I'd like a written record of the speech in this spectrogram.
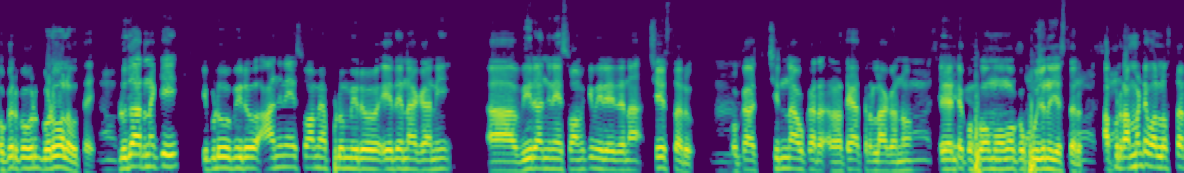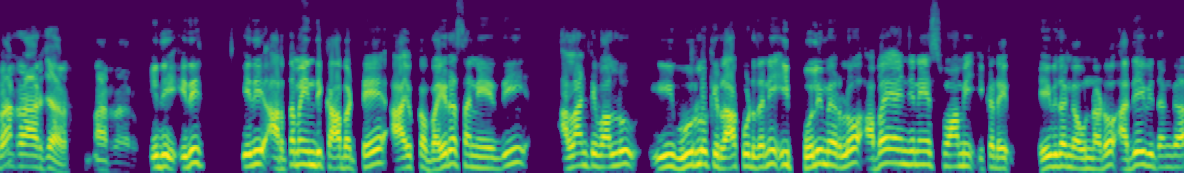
ఒకరికొకరు గొడవలు అవుతాయి ఉదాహరణకి ఇప్పుడు మీరు ఆంజనేయ స్వామి అప్పుడు మీరు ఏదైనా గానీ ఆ వీరాంజనేయ స్వామికి మీరు ఏదైనా చేస్తారు. ఒక చిన్న ఒక రథయాత్ర లాగానో లేదంటే ఒక హోమం ఒక పూజను చేస్తారు. అప్పుడు రమ్మంటే వాళ్ళు వస్తారా? రారు. ఇది ఇది ఇది అర్థమైంది కాబట్టే ఆ యొక్క వైరస్ అనేది అలాంటి వాళ్ళు ఈ ఊర్లోకి రాకూడదని ఈ పొలిమేరలో అభయ ఆంజనేయ స్వామి ఇక్కడ ఏ విధంగా ఉన్నాడో అదే విధంగా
